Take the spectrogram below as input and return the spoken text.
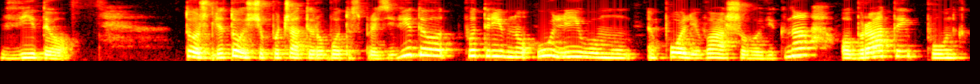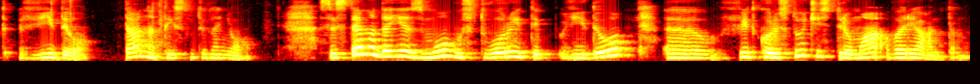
Video. Тож, для того, щоб почати роботу з презі відео, потрібно у лівому полі вашого вікна обрати пункт відео та натиснути на нього. Система дає змогу створити відео, е, відкористуючись трьома варіантами.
